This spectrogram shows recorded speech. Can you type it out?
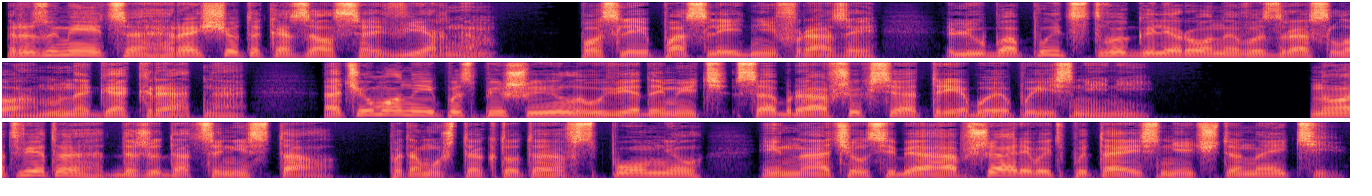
Разумеется, расчет оказался верным. После последней фразы любопытство Галерона возросло многократно, о чем он и поспешил уведомить собравшихся, требуя пояснений. Но ответа дожидаться не стал потому что кто-то вспомнил и начал себя обшаривать, пытаясь нечто найти.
